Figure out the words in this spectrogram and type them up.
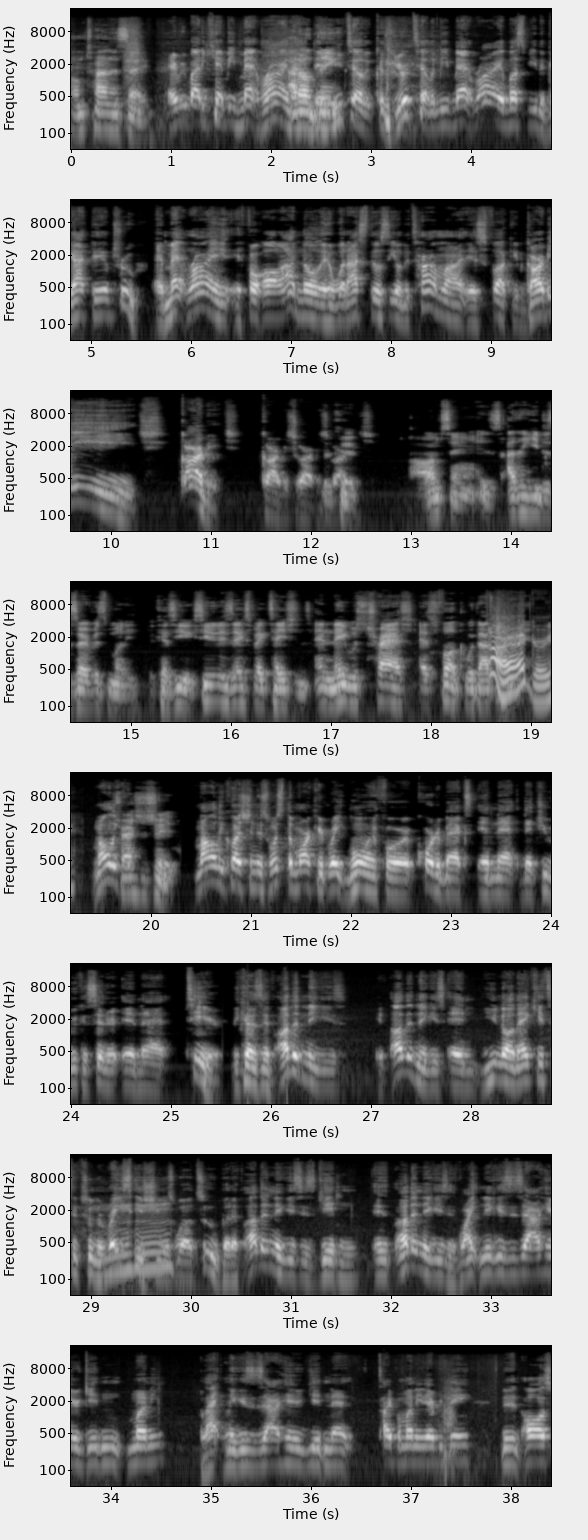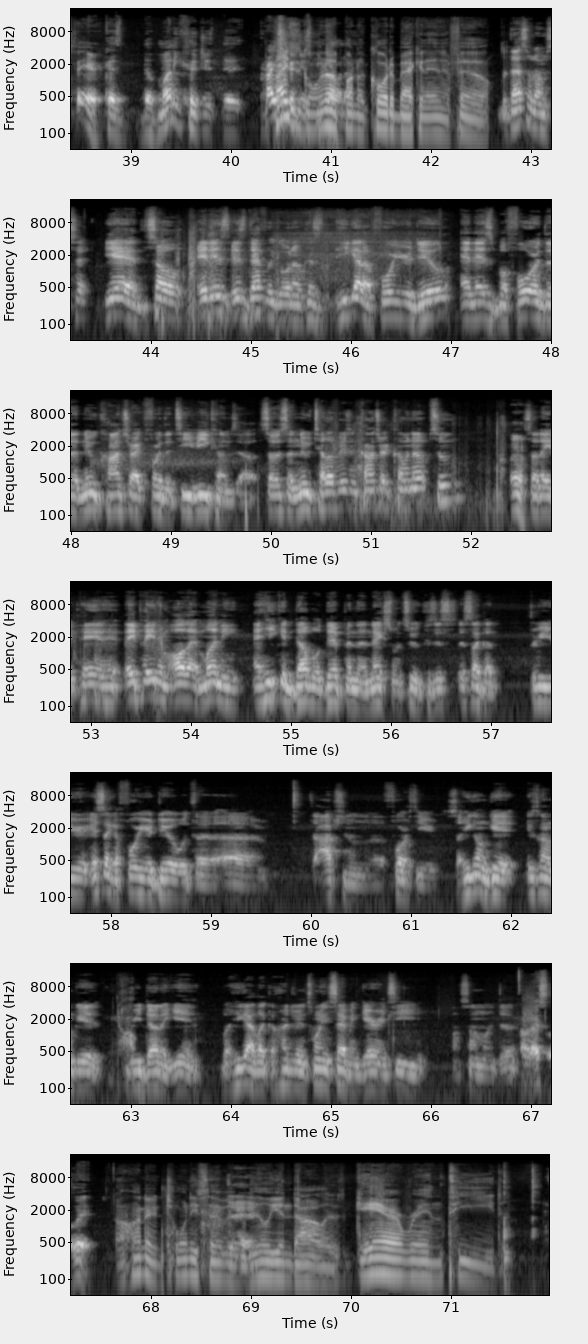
I'm trying to say. Everybody can't be Matt Ryan I out don't there. think- You tell it because you're telling me Matt Ryan must be the goddamn truth. And Matt Ryan, for all I know, and what I still see on the timeline is fucking garbage, garbage, garbage, garbage, Okay. garbage. All I'm saying is, I think he deserved his money because he exceeded his expectations, and they was trash as fuck without. All right, I agree. My only Trash as shit. My only question is, what's the market rate going for quarterbacks in that that you would consider in that tier? Because if other niggas, if other niggas, and you know that gets into the race Mhm. issue as well too. But if other niggas is getting, if other niggas, if white niggas is out here getting money, black niggas is out here getting that type of money and everything, then all is fair because the money could just the price, Price is just going be up on a quarterback in the NFL. But that's what I'm saying. Yeah, so it is. It's definitely going up because he got a four year deal, and it's before the new contract for the TV comes out. So it's a new television contract coming up soon. Mm. So they paying they paid him all that money, and he can double dip in the next one too because it's it's like a three year. It's like a four year deal with the uh, the option on the fourth year. So he gonna get he's gonna get redone again. But he got like 127 guaranteed or something like that. Oh, that's lit. One hundred twenty-seven Yeah. million dollars guaranteed.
